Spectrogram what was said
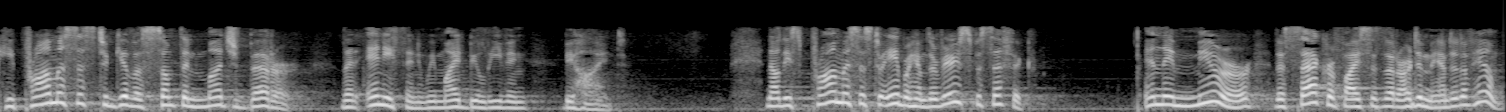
He promises to give us something much better than anything we might be leaving behind. Now, these promises to Abraham, they're very specific. And they mirror the sacrifices that are demanded of him.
